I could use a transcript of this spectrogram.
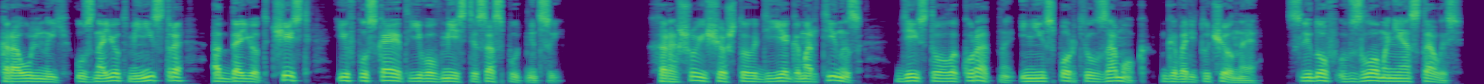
Караульный узнает министра, отдает честь и впускает его вместе со спутницей. «Хорошо еще, что Диего Мартинес действовал аккуратно и не испортил замок», — говорит ученая. «Следов взлома не осталось.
